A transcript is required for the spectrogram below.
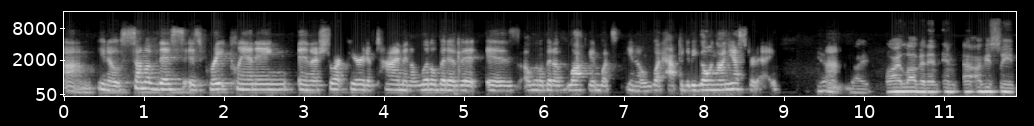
um, you know, some of this is great planning in a short period of time, and a little bit of it is a little bit of luck in what's, you know, what happened to be going on yesterday. Yeah, um, right. Well, I love it, and and uh, obviously,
